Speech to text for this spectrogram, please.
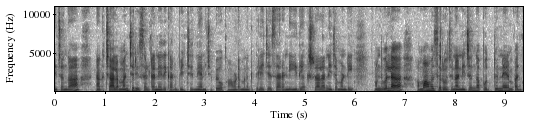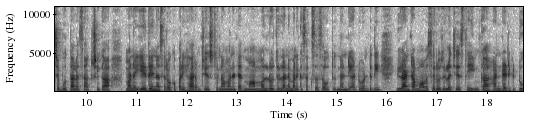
నిజంగా నాకు చాలా మంచి రిజల్ట్ అనేది కనిపించింది అని చెప్పి ఒక ఆవిడ మనకు తెలియజేశారండి ఇది అక్షరాల నిజమండి. అందువల్ల అమావాస్య రోజున నిజంగా పొద్దున్నే పంచభూతాల సాక్షిగా మనం ఏదైనా సరే ఒక పరిహారం చేస్తున్నామనంటే అది మామూలు రోజుల్లోనే మనకి సక్సెస్ అవుతుందండి. అటువంటిది ఇలాంటి అమావాస్య రోజుల్లో చేస్తే ఇంకా హండ్రెడ్కి టూ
